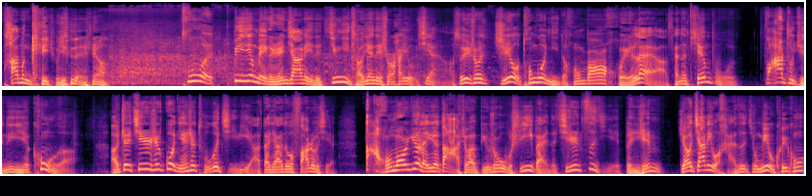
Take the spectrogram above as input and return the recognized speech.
他们给出去的，是吧？通过，毕竟每个人家里的经济条件那时候还有限啊，所以说只有通过你的红包回来啊，才能填补发出去那些空额啊。这其实是过年是图个吉利啊，大家都发出去，大红包越来越大是吧？比如说五十、一百的，其实自己本身只要家里有孩子就没有亏空，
